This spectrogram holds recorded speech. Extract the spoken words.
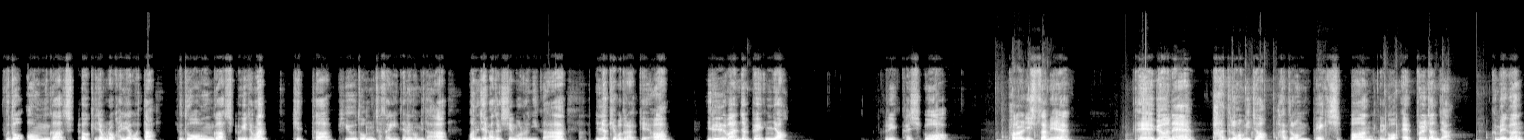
부도 어음과 수표 계정으로 관리하고 있다. 부도 어음과 수표 계정은 기타 비유동 자산이 되는 겁니다. 언제 받을지 모르니까 입력해 보도록 할게요. 일반 전표 입력 클릭하시고 8월 23일 대변의 받으러옴이죠. 받으러옴 110번 그리고 애플전자 금액은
